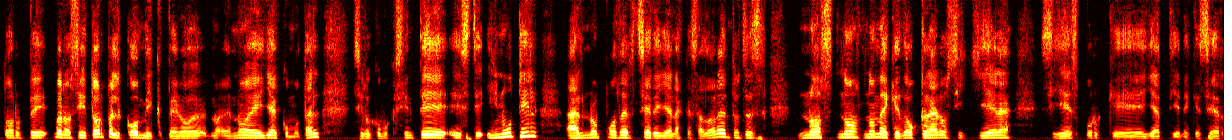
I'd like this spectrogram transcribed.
torpe, bueno, sí, torpe el cómic, pero no, ella como tal, sino como que siente este, inútil al no poder ser ella la cazadora, entonces no, no, no me quedó claro siquiera si es porque ella tiene que ser,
